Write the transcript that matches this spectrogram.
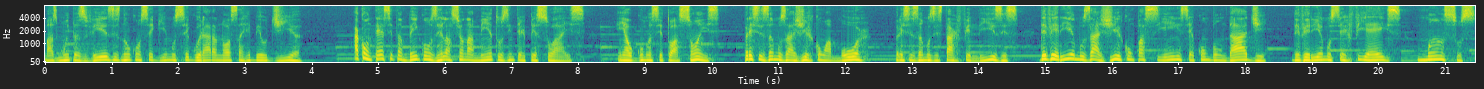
mas muitas vezes não conseguimos segurar a nossa rebeldia. Acontece também com os relacionamentos interpessoais. Em algumas situações, precisamos agir com amor, precisamos estar felizes, deveríamos agir com paciência, com bondade, deveríamos ser fiéis, mansos,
